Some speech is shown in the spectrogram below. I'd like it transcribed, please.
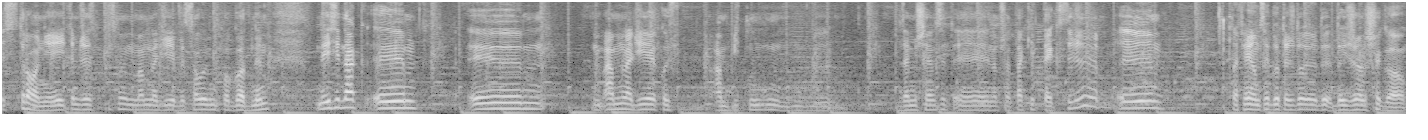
y, stronie i tym, że jest pismem, mam nadzieję, wesołym i pogodnym, no jest jednak, mam nadzieję, jakoś ambitnym, y, zamieszczający y, na przykład takie teksty, że trafiającego też do, do dojrzalszego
